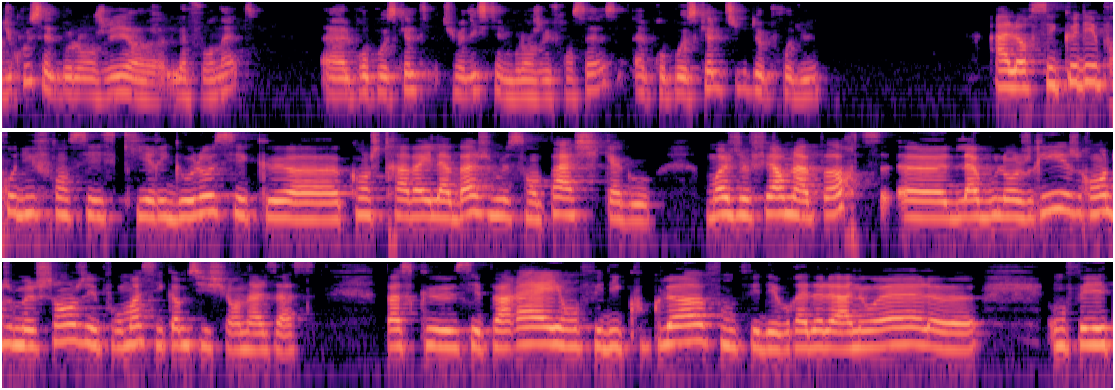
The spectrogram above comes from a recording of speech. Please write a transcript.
du coup, cette boulangerie, La Fournette, elle propose quel Tu m'as dit c'était une boulangerie française. Elle propose quel type de produit? Alors, c'est que des produits français. Ce qui est rigolo, c'est que quand je travaille là-bas, je me sens pas à Chicago. Moi, je ferme la porte de la boulangerie, je rentre, je me change, et pour moi, c'est comme si je suis en Alsace. Parce que c'est pareil, on fait des kouklof, on fait des bredel à Noël, on, fait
